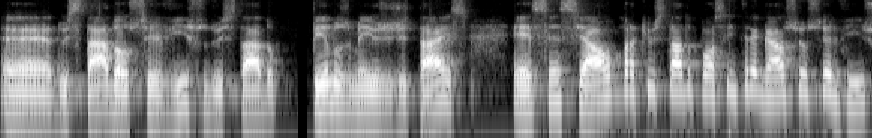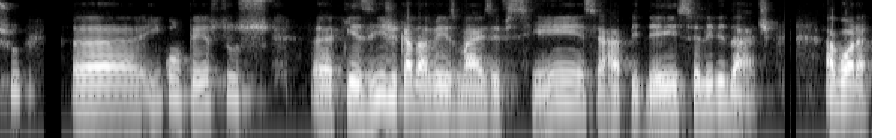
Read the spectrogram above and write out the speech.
é, do Estado, aos serviços do Estado pelos meios digitais, é essencial para que o Estado possa entregar o seu serviço uh, em contextos uh, que exigem cada vez mais eficiência, rapidez, celeridade. Agora,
